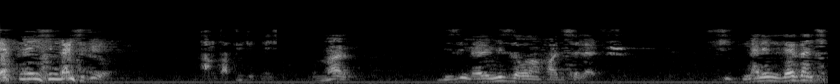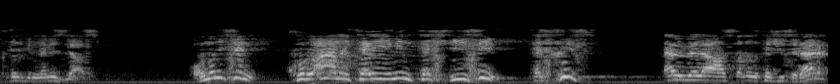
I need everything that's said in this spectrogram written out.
etmeyişinden çıkıyor. Tam tatbik etmeyiş. Bunlar bizim elimizde olan hadiselerdir. Fitnenin nereden çıktığını bilmemiz lazım. Onun için Kur'an-ı Kerim'in teşhisi, teşhis, evvela hastalığı teşhis eder,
